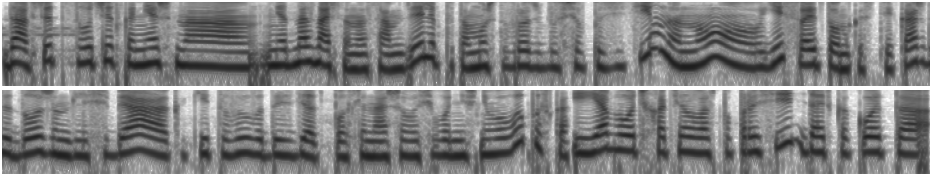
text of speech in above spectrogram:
Да, все это звучит, конечно, неоднозначно на самом деле, потому что вроде бы все позитивно, но есть свои тонкости. Каждый должен для себя какие-то выводы сделать после нашего сегодняшнего выпуска. И я бы очень хотела вас попросить дать какой-то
